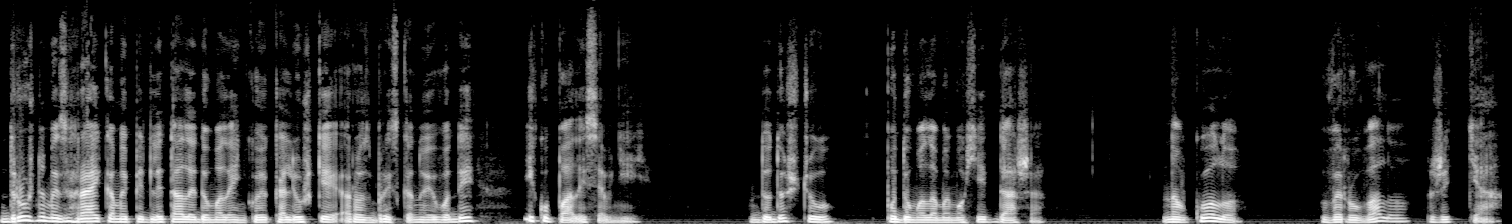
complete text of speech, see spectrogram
дружними зграйками підлітали до маленької калюшки розбризканої води і купалися в ній. До дощу, подумала мимохідь Даша. Навколо вирувало життя.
